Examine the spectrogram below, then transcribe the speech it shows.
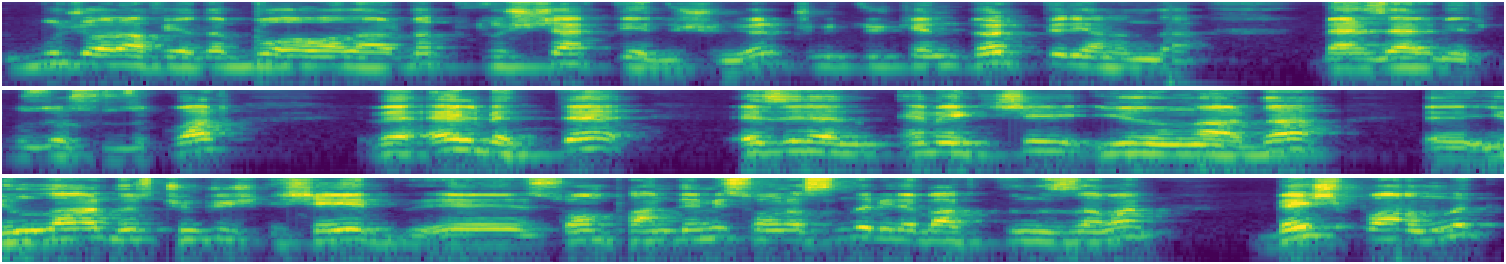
bu coğrafyada, bu ovalarda tutuşacak diye düşünüyorum. Çünkü Türkiye'nin dört bir yanında benzer bir huzursuzluk var. Ve elbette ezilen emekçi yığınlarda e, yıllardır çünkü şeyi e, son pandemi sonrasında bile baktığınız zaman 5 puanlık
